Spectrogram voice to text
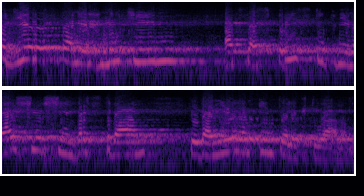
Toto dielo stane hnutím, ak sa sprístupní najširším vrstvám, teda nielen intelektuálom.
